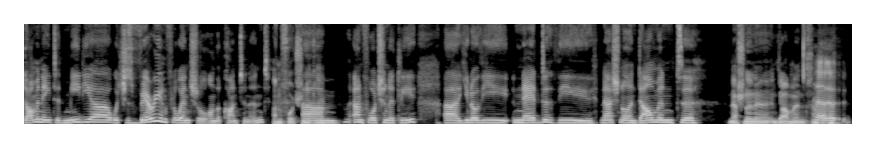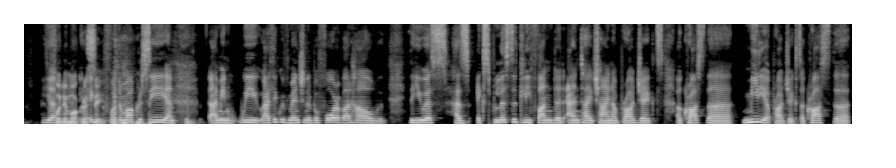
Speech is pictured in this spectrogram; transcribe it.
dominated media, which is very influential on the continent, unfortunately, um, unfortunately, uh, you know, the NED, the National Endowment. Uh, National Endowment. Uh, yeah, for democracy for democracy and i mean we i think we've mentioned it before about how the us has explicitly funded anti-china projects across the media projects across the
